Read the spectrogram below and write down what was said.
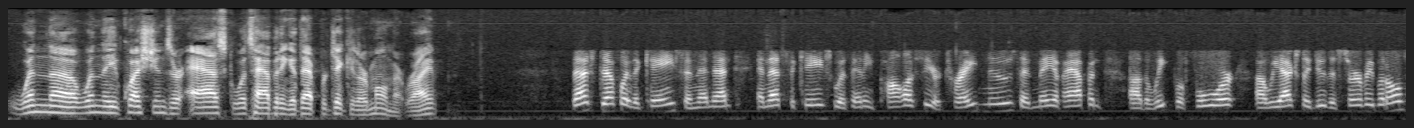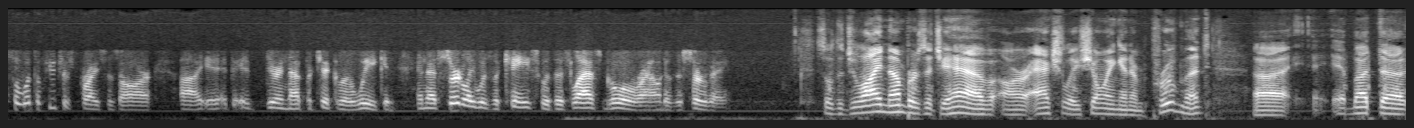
when the when the questions are asked, what's happening at that particular moment, right? That's definitely the case, and then that and that's the case with any policy or trade news that may have happened uh, the week before uh, we actually do the survey, but also what the futures prices are uh, it, it, during that particular week, and and that certainly was the case with this last go around of the survey. So the July numbers that you have are actually showing an improvement, uh, but uh,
